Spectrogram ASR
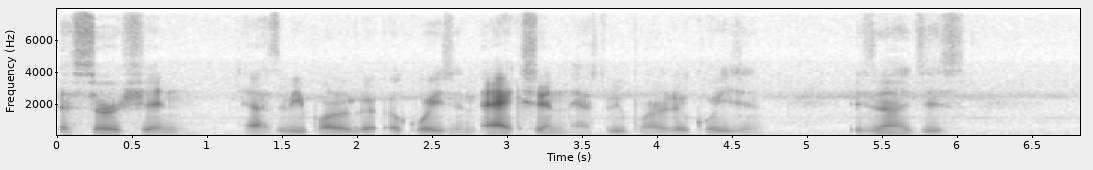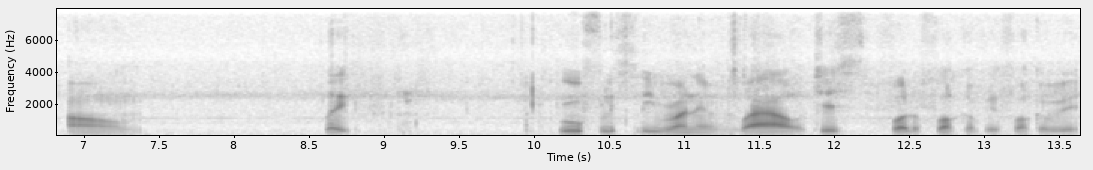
assertion has to be part of the equation. Action has to be part of the equation. It's not just um like ruthlessly running wild just for the fuck of it, fuck of it.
